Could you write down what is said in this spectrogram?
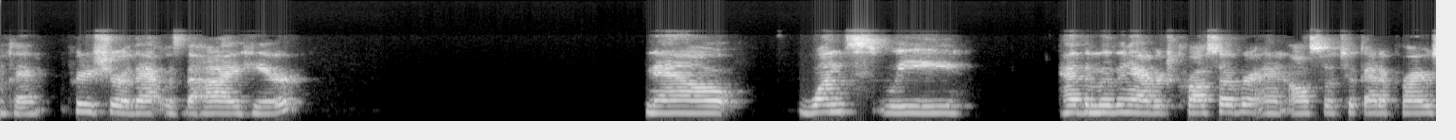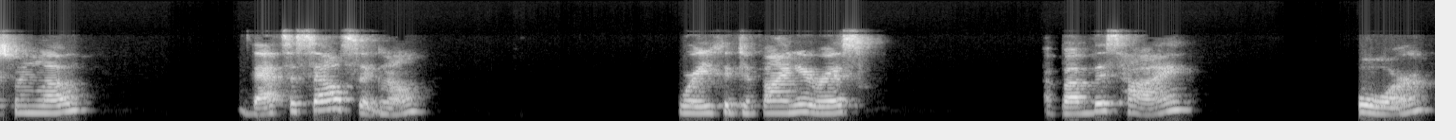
Okay, pretty sure that was the high here. Now, once we had the moving average crossover and also took out a prior swing low, that's a sell signal where you could define your risk above this high or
